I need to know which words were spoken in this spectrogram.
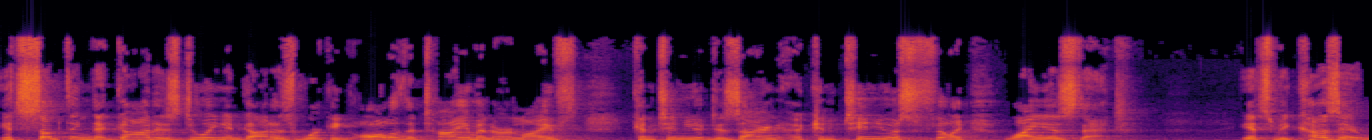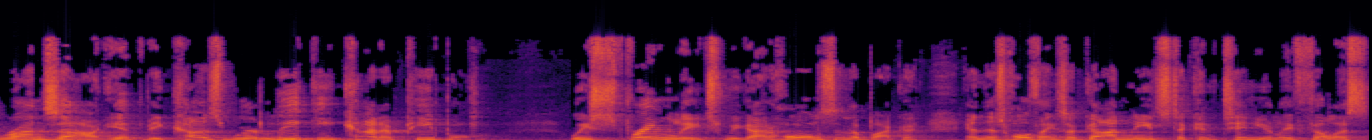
It's something that God is doing and God is working all of the time in our lives, continue desiring a continuous filling. Why is that? It's because it runs out. It's because we're leaky kind of people. We spring leaks, we got holes in the bucket, and this whole thing. So God needs to continually fill us,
